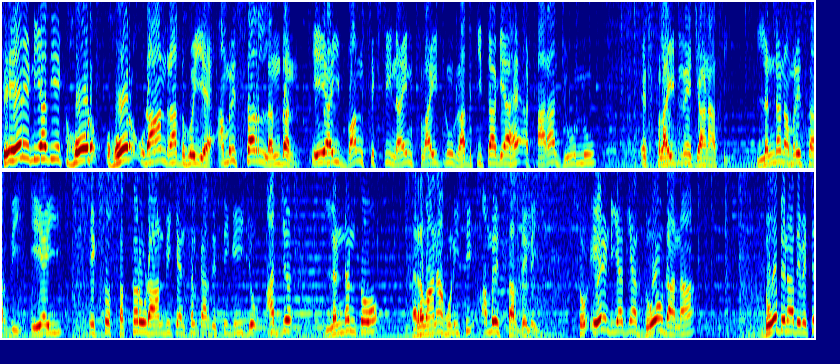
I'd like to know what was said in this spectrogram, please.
ਤੇ 에ਅਰ ਇੰਡੀਆ ਦੀ ਇੱਕ ਹੋਰ ਹੋਰ ਉਡਾਨ ਰੱਦ ਹੋਈ ਹੈ। ਅੰਮ੍ਰਿਤਸਰ ਲੰਡਨ AI 169 ਫਲਾਈਟ ਨੂੰ ਰੱਦ ਕੀਤਾ ਗਿਆ ਹੈ। 18 ਜੂਨ ਨੂੰ ਇਸ ਫਲਾਈਟ ਨੇ ਜਾਣਾ ਸੀ। ਲੰਡਨ, ਅੰਮ੍ਰਿਤਸਰ ਦੀ AI 170 ਉਡਾਨ ਵੀ ਕੈਨਸਲ ਕਰ ਦਿੱਤੀ ਗਈ, ਜੋ ਅੱਜ ਲੰਡਨ ਤੋਂ ਰਵਾਨਾ ਹੋਣੀ ਸੀ ਅੰਮ੍ਰਿਤਸਰ ਦੇ ਲਈ। ਸੋ 에ਅਰ ਇੰਡੀਆ ਦੀਆਂ ਦੋ ਉਡਾਨਾਂ, ਦੋ ਦਿਨਾਂ ਦੇ ਵਿੱਚ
